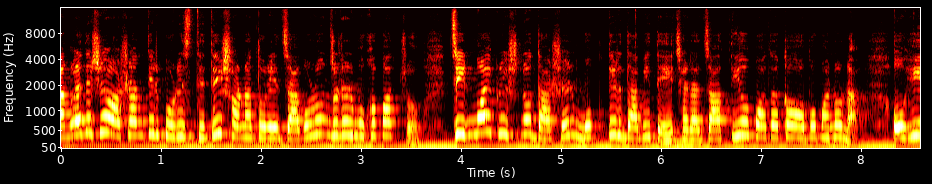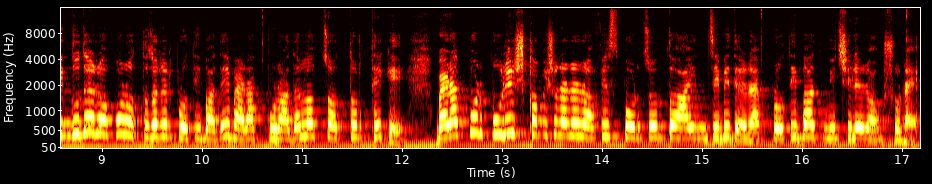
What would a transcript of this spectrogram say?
বাংলাদেশে অশান্তির পরিস্থিতি সনাতনী জাগরণ জোটের মুখপাত্র চিন্ময় কৃষ্ণ দাসের মুক্তির দাবিতে এছাড়া জাতীয় পতাকা অবমাননা ও হিন্দুদের ওপর অত্যাচারের প্রতিবাদে ব্যারাকপুর আদালত চত্বর থেকে ব্যারাকপুর পুলিশ কমিশনারের অফিস পর্যন্ত আইনজীবীদের এক প্রতিবাদ মিছিলের অংশ নেয়।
